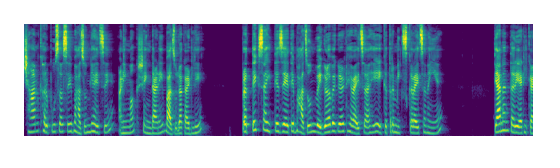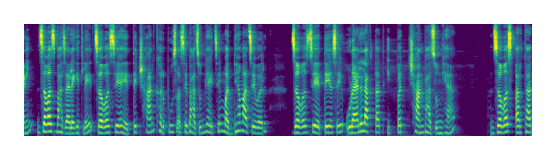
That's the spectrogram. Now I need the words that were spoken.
छान खरपूस असे भाजून घ्यायचे आणि मग शेंगदाणे बाजूला काढले. प्रत्येक साहित्य जे आहे ते भाजून वेगळं वेगळं ठेवायचं आहे एकत्र मिक्स करायचं नाही आहे त्यानंतर या ठिकाणी जवस भाजायला घेतले. जवस जे आहेत ते छान खरपूस असे भाजून घ्यायचे. मध्यम आचेवर जवस जे आहे ते असे उडायला लागतात. इतपत छान भाजून घ्या. जवस अर्थात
